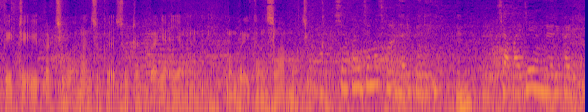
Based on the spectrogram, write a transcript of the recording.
PDI Perjuangan juga sudah banyak yang memberikan selamat juga. Siapa aja mas kalau dari PDI? Hmm? Siapa aja yang dari PDI?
